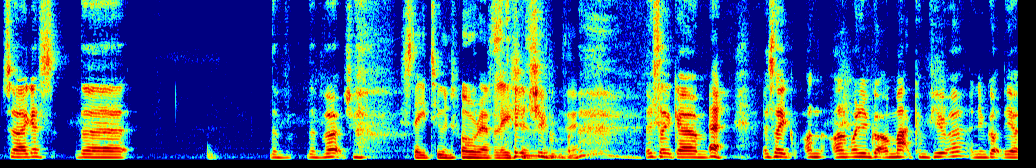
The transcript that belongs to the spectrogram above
so I guess the the the virtual Stay tuned for revelations. tuned for- it's like um it's like on, on when you've got a Mac computer and you've got the uh,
